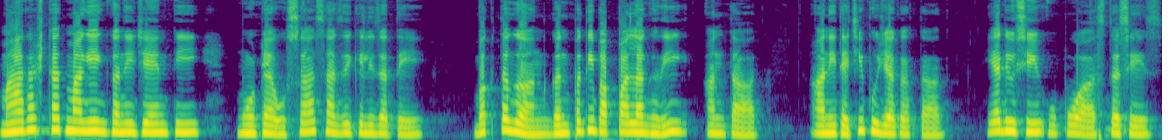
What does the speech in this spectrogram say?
महाराष्ट्रात मागी गणेश जयंती मोठ्या उत्साहात साजरी केली जाते. भक्तगण गणपती बाप्पाला घरी आणतात आणि त्याची पूजा करतात. या दिवशी उपवास तसेच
